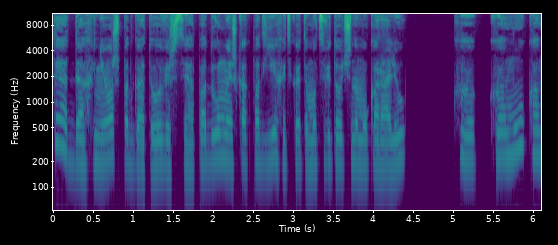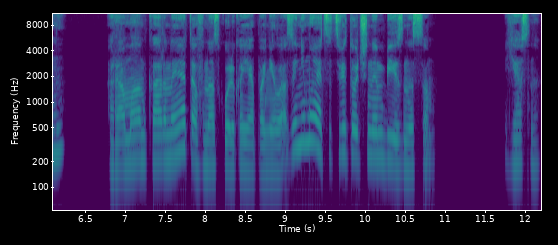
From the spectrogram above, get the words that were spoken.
«Ты отдохнешь, подготовишься, подумаешь, как подъехать к этому цветочному королю». «К кому, кому?» «Роман Корнетов, насколько я поняла, занимается цветочным бизнесом». «Ясно.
